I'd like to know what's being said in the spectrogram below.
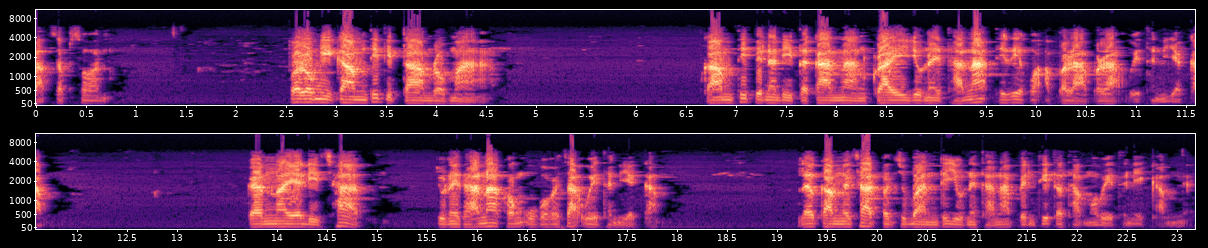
ลับซับซ้อนเพราะเรามีกรรมที่ติดตามเรามา กรรมที่เป็นอดีตการนานไกลอยู่ในฐานะที่เรียกว่าอัปราประเวทนิยกรรมการในอดีตชาติอยู่ในฐานะของอุปปัชเวทนิยกรรม แล้วกรรมในชาติปัจจุบันที่อยู่ในฐานะเป็นทิฏฐธรรมเวทนิยกรรมเนี่ย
